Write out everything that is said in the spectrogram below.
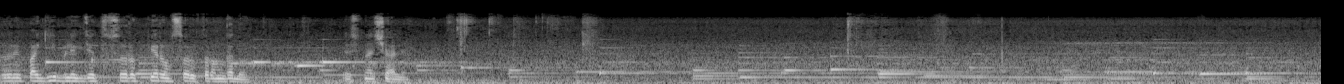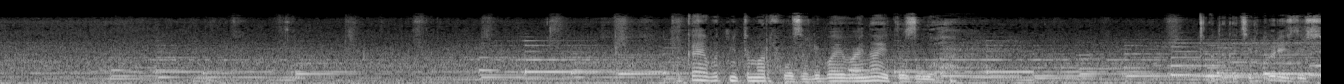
которые погибли где-то в 41-42 году. То есть в начале. Такая вот метаморфоза. Любая война – это зло. Вот такая территория здесь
